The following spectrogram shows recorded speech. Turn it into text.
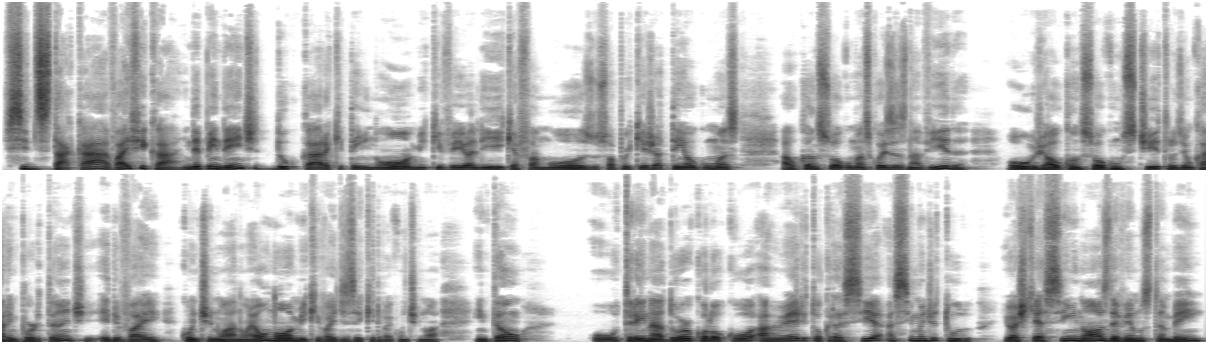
se destacar, vai ficar. Independente do cara que tem nome, que veio ali, que é famoso, só porque já tem algumas. alcançou algumas coisas na vida, ou já alcançou alguns títulos e é um cara importante, ele vai continuar. Não é o nome que vai dizer que ele vai continuar. Então, o treinador colocou a meritocracia acima de tudo. Eu acho que assim nós devemos também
